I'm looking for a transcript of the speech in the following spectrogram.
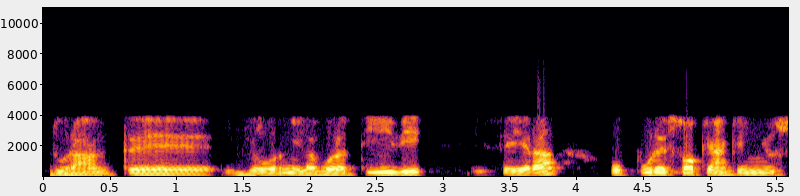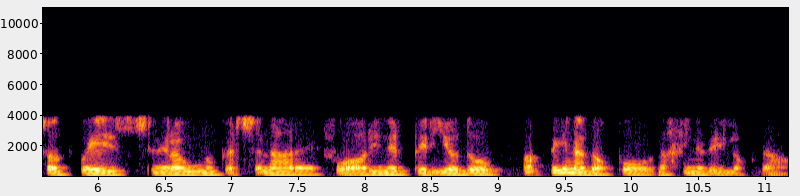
durante i giorni lavorativi di sera oppure so che anche in New South Wales ce n'era uno per cenare fuori nel periodo appena dopo la fine dei lockdown.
